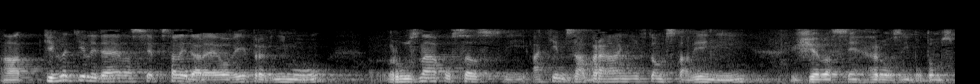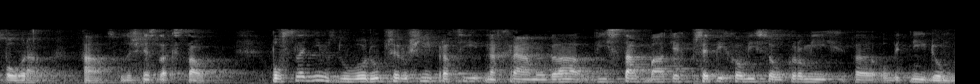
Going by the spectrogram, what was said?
A tihleti lidé vlastně psali Darejovi prvnímu různá poselství a tím zabrání v tom stavění, že vlastně hrozí potom spoura. A skutečně se tak stalo. Posledním z důvodů přerušení prací na chrámu byla výstavba těch přepichových soukromých e, obytných domů.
